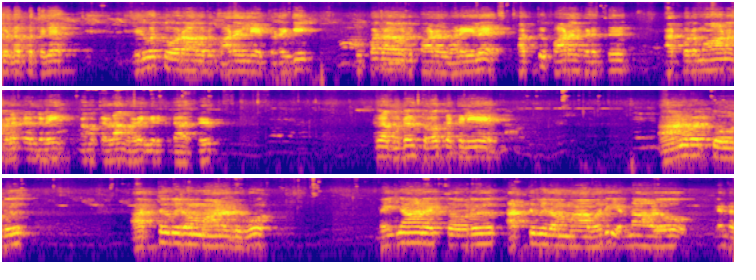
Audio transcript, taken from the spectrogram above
விண்ணப்பத்தில் இருபத்தி ஓராவது பாடலிலே தொடங்கி முப்பதாவது பாடல் வரையில பத்து பாடல்களுக்கு அற்புதமான விளக்கங்களை நமக்கெல்லாம் வழங்கியிருக்கிறார்கள். இதுல முதல் துவக்கத்திலேயே ஆணவத்தோடு அத்துவிதமானது போல் மெய்ஞானத்தோடு அத்துவிதமாவது என்னாலோ என்ற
